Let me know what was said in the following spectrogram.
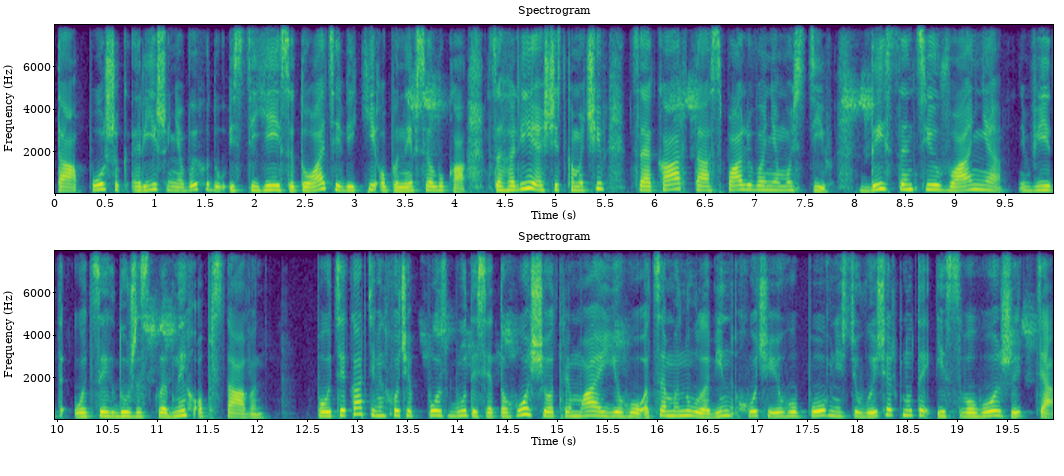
та пошук рішення виходу із тієї ситуації, в якій опинився Лука. Взагалі, шістка мечів це карта спалювання мостів, дистанціювання від оцих дуже складних обставин. По цій карті він хоче позбутися того, що тримає його. Оце минуле. Він хоче його повністю вичеркнути із свого життя.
